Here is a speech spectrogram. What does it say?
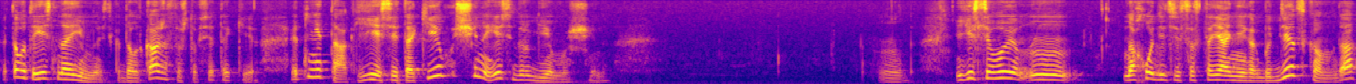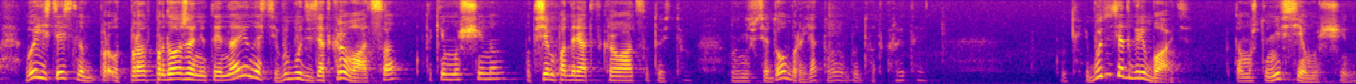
Это вот и есть наивность, когда вот кажется, что все такие. Это не так. Есть и такие мужчины, есть и другие мужчины. Вот. И если вы находитесь в состоянии как бы детском, да, вы, естественно, в продолжении этой наивности, вы будете открываться таким мужчинам, всем подряд открываться, то есть, ну, же все добрые, я тоже буду открытый. И будете отгребать, потому что не все мужчины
